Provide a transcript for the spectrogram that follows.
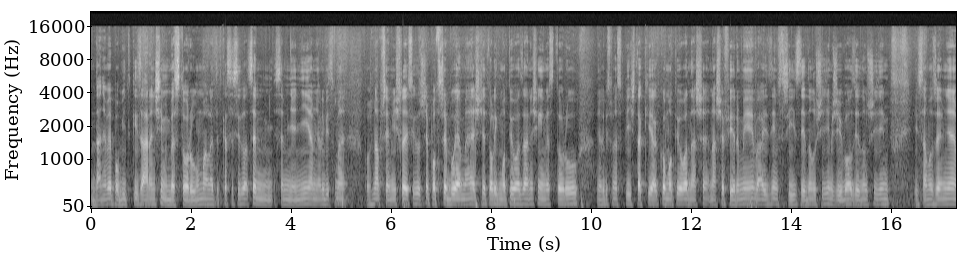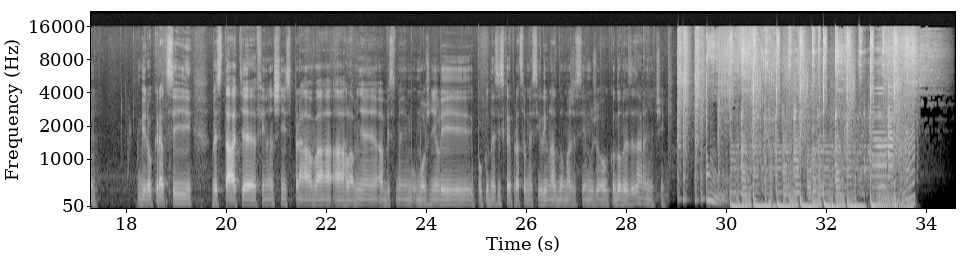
daňové pobídky zahraničním investorům, ale teďka se situace se mění a měli bychom možná přemýšlet, jestli skutečně potřebujeme ještě tolik motivovat zahraničních investorů. Měli bychom spíš taky jako motivovat naše, naše firmy, vajít jim vstříc, zjednodušit jim život, zjednodušit jim i samozřejmě byrokracii ve státě, finanční zpráva a hlavně, aby jsme jim umožnili, pokud nezískají pracovné síly u nás doma, že si je můžou jako dovést ze zahraničí.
